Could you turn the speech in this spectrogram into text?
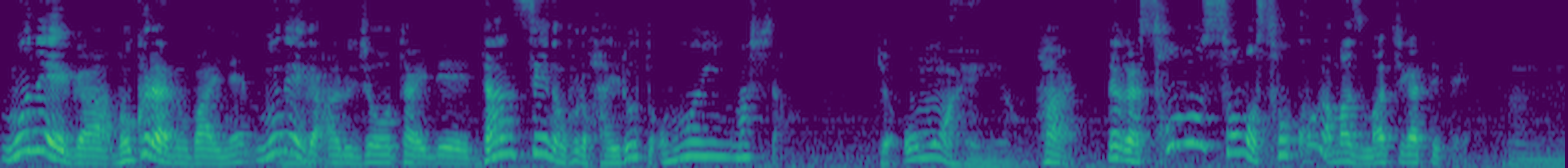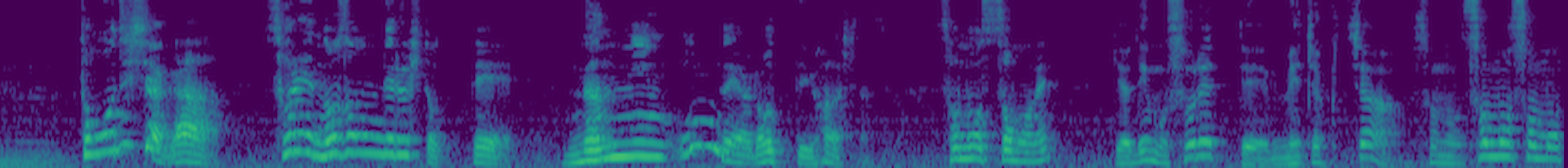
うん。胸が僕らの場合ね胸がある状態で男性のお風呂入ろうと思いました、いや思わへんやん。はい。だからそもそもそこがまず間違ってて。うん。当事者がそれ望んでる人って何人いんのやろっていう話なんですよ。そもそもね。いやでもそれってめちゃくちゃそのそもそも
